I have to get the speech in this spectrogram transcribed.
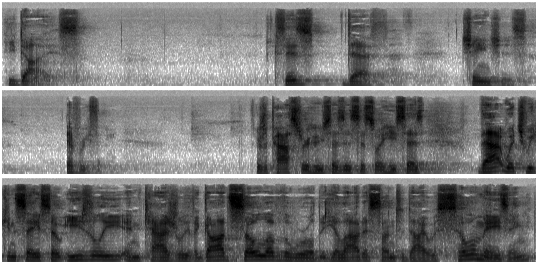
he dies. Because his death changes everything. There's a pastor who says this this way. He says, That which we can say so easily and casually, that God so loved the world that he allowed his son to die, was so amazing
